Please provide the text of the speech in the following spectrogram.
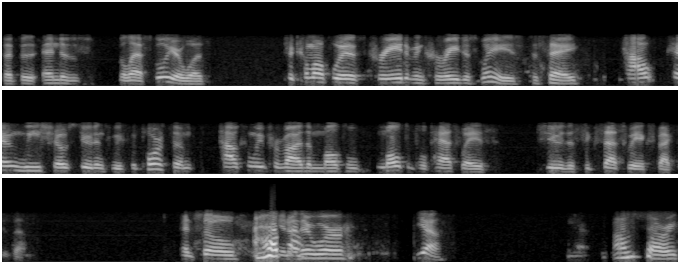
that the end of the last school year was, to come up with creative and courageous ways to say, how can we show students we support them? How can we provide them multiple multiple pathways to the success we expect of them? And so, you know, there were, yeah. I'm sorry.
